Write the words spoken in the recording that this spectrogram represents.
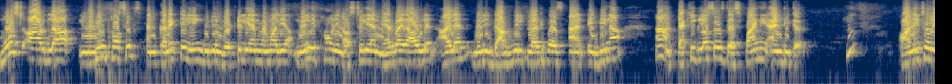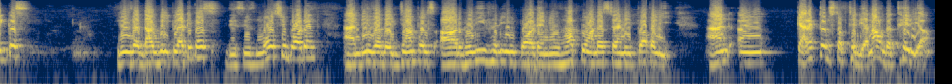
Most are the living fossils and connecting link between reptilian and mammalia mainly found in Australia and nearby island, island mainly duckbill platypus and Echidna, uh, Tachyglossus, the spiny anteater. Hmm? Ornithorhynchus, these are duckbill platypus, this is most important and these are the examples are very very important, you have to understand it properly and um, characters of theria. Now the theria,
